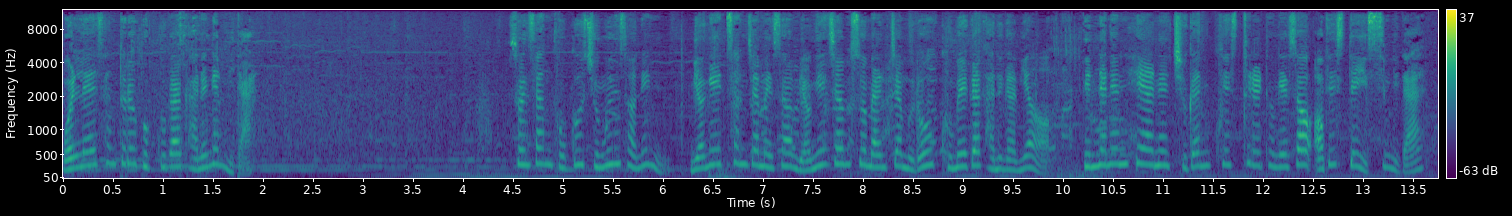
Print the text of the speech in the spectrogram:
원래 상태로 복구가 가능합니다. 손상 복구 주문서는 명예상점에서 명예점수 만점으로 구매가 가능하며 빛나는 해안의 주간 퀘스트를 통해서 업데이트돼 있습니다.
